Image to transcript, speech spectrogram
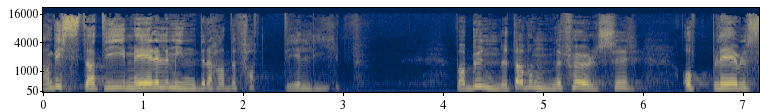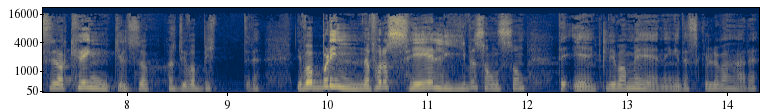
Han visste at de mer eller mindre hadde fattige liv. Var bundet av vonde følelser, opplevelser av krenkelse. Kanskje de var bitre. De var blinde for å se livet sånn som det egentlig var meningen det skulle være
